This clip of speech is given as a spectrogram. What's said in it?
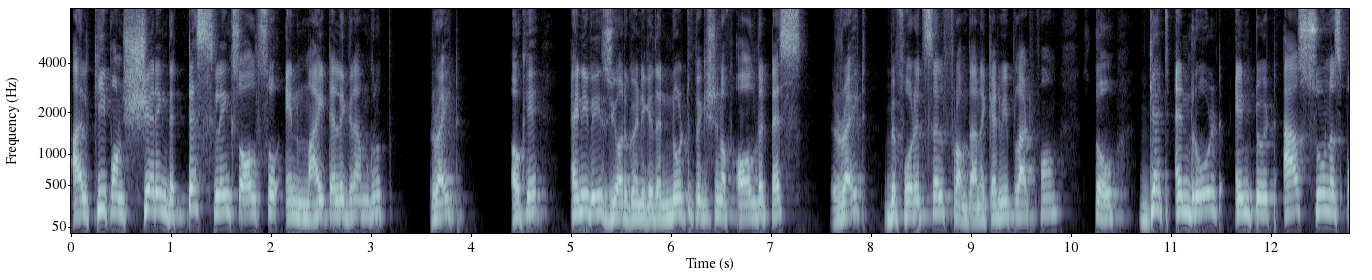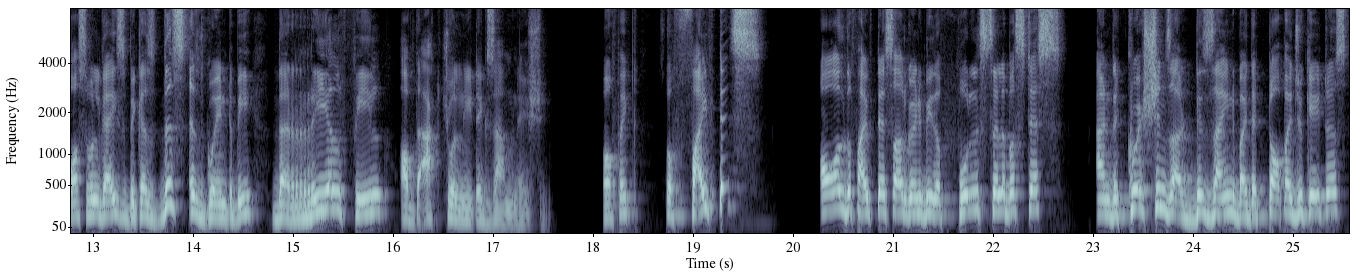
I'll keep on sharing the test links also in my Telegram group, right? Okay, anyways, you are going to get the notification of all the tests, right, before itself from the Unacademy platform. So get enrolled into it as soon as possible, guys, because this is going to be the real feel of the actual NEET examination. Perfect. So five tests. All the five tests are going to be the full syllabus tests and the questions are designed by the top educators.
